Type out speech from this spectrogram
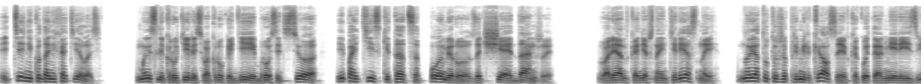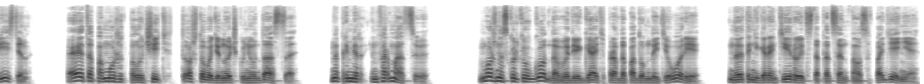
Идти никуда не хотелось. Мысли крутились вокруг идеи бросить все и пойти скитаться по миру, зачищая данжи. Вариант, конечно, интересный, но я тут уже примелькался и в какой-то мере известен, а это поможет получить то, что в одиночку не удастся. Например, информацию. Можно сколько угодно выдвигать правдоподобные теории, но это не гарантирует стопроцентного совпадения.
